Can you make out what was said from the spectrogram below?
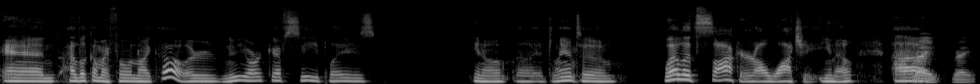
And I look on my phone like, oh, or New York FC plays, you know, uh, Atlanta. Well, it's soccer. I'll watch it, you know. Uh, right right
